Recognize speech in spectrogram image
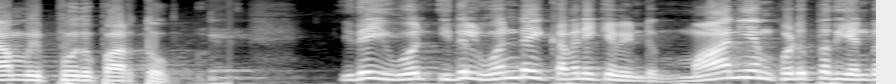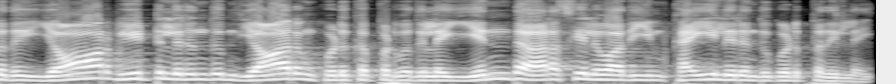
நாம் இப்போது பார்த்தோம். இதை இதில் ஒன்றை கவனிக்க வேண்டும். மானியம் கொடுப்பது என்பது யார் வீட்டிலிருந்தும் யாரும் கொடுக்கப்படுவதில்லை. எந்த அரசியல்வாதியும் கையிலிருந்து கொடுப்பதில்லை.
